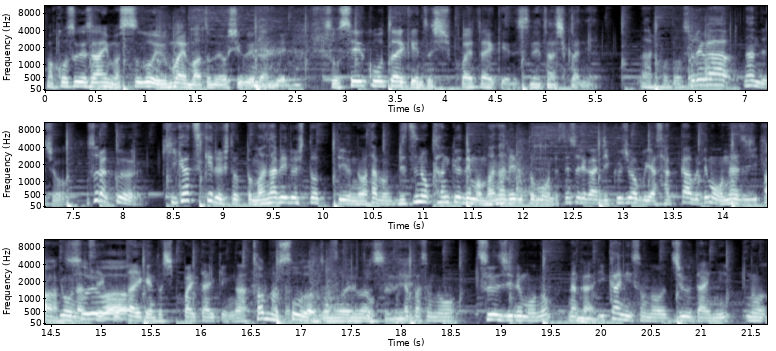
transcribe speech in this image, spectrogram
まあ、小菅さん今すごいうまいまとめをしてくれたんで そう成功体験と失敗体験ですね確かに。なるほど。それが何でしょう？おそらく気がつける人と学べる人っていうのは多分別の環境でも学べると思うんですね。それが陸上部やサッカー部でも同じような成功体験と失敗体験が多分そうだと思いますね。やっぱその通じるものなんかいかにその10代のいわ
